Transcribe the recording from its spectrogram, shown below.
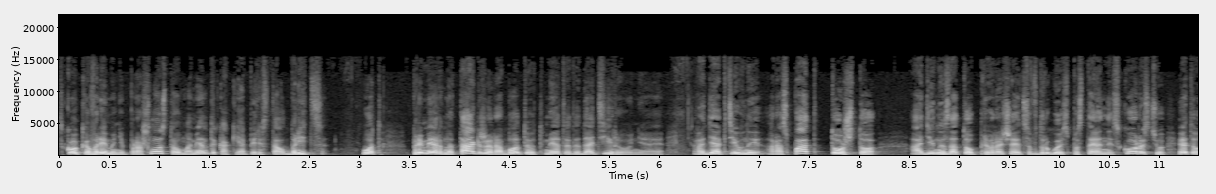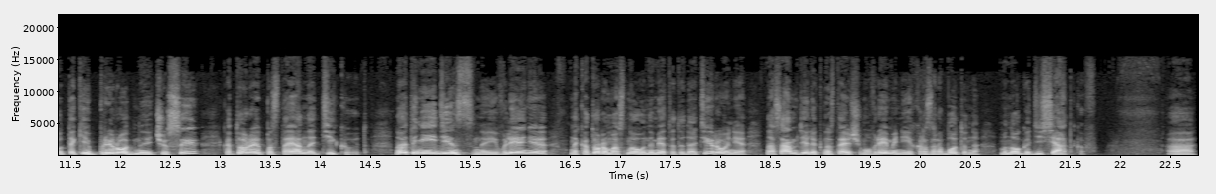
сколько времени прошло с того момента, как я перестал бриться. Вот примерно так же работают методы датирования. Радиоактивный распад, то, что один изотоп превращается в другой с постоянной скоростью, это вот такие природные часы, которые постоянно тикают. Но это не единственное явление, на котором основаны методы датирования. На самом деле, к настоящему времени их разработано много десятков. А,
